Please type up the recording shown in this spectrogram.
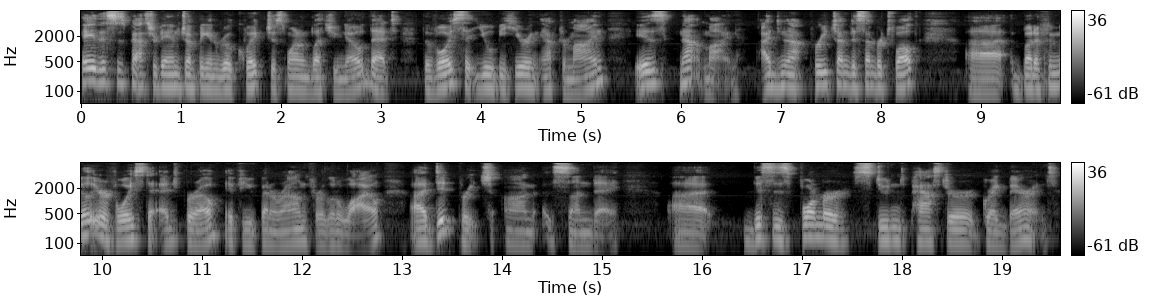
Hey, this is Pastor Dan jumping in real quick. Just wanted to let you know that the voice that you will be hearing after mine is not mine. I did not preach on December 12th, uh, but a familiar voice to Edgeboro, if you've been around for a little while, uh, did preach on Sunday. Uh, this is former student pastor Greg Barrett.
